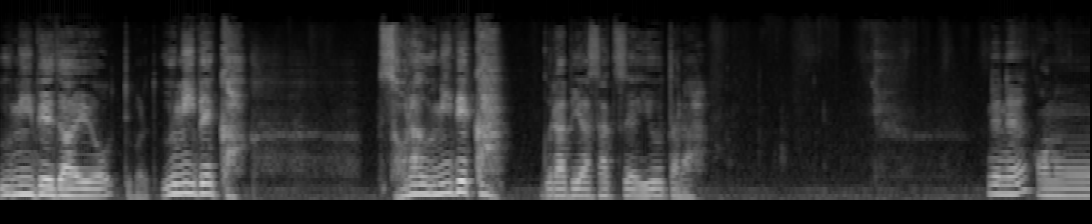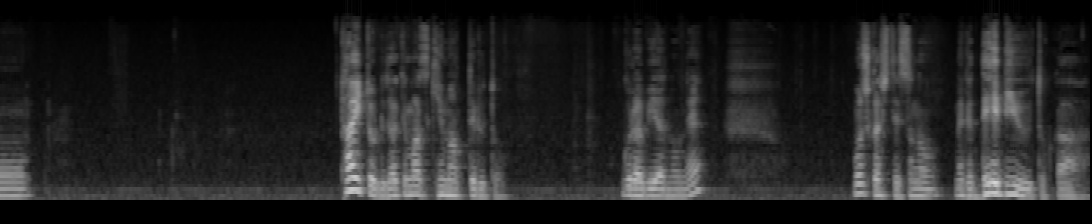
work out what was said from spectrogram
海辺だよ。って言われた。海辺か。そら海辺か。グラビア撮影言うたら。でねあのータイトルだけまず決まってると。グラビアのね。もしかしてそのなんかデビューとか。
